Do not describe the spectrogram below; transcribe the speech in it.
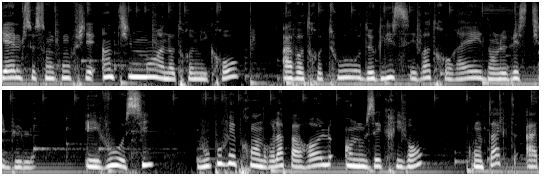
Elles se sont confiées intimement à notre micro à votre tour de glisser votre oreille dans le vestibule. Et vous aussi, vous pouvez prendre la parole en nous écrivant contact at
